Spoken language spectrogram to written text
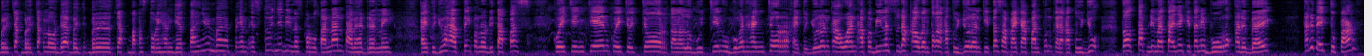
bercak bercak noda bercak bakas turihan getahnya mbak PNS tuh nya dinas perhutanan pak abah hadran nih kayak itu juga hati perlu ditapas. Kue cincin kue cocor terlalu bucin hubungan hancur. Kayak itu jualan kawan. Apabila sudah kawan tuh kada ketujuan kita sampai kapan pun kada ketuju tetap di matanya kita nih buruk kada baik. Kada baik tuh pang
